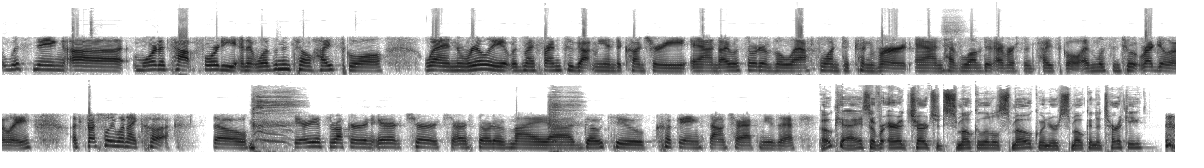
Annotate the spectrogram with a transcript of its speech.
listening uh, more to top 40, and it wasn't until high school when really it was my friends who got me into country, and I was sort of the last one to convert and have loved it ever since high school and listen to it regularly, especially when I cook. So Darius Rucker and Eric Church are sort of my uh, go-to cooking soundtrack music. Okay, so for Eric Church, it's smoke a little smoke when you're smoking a turkey.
